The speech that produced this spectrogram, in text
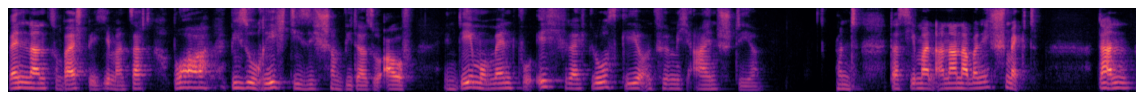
wenn dann zum Beispiel jemand sagt, boah, wieso riecht die sich schon wieder so auf? In dem Moment, wo ich vielleicht losgehe und für mich einstehe und das jemand anderen aber nicht schmeckt. Dann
